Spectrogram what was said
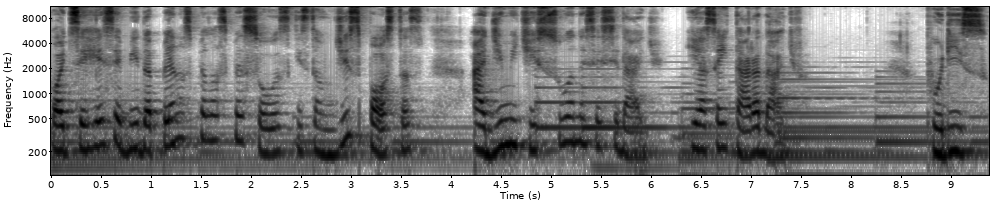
pode ser recebida apenas pelas pessoas que estão dispostas a admitir sua necessidade e aceitar a dádiva. Por isso,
